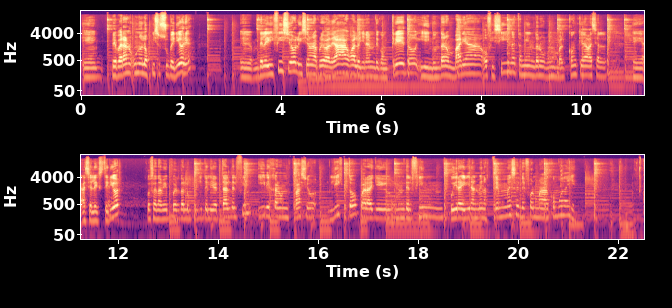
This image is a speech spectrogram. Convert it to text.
Eh, prepararon uno de los pisos superiores eh, del edificio, lo hicieron a prueba de agua, lo llenaron de concreto y inundaron varias oficinas, también inundaron un, balcón que daba hacia el, eh, hacia el exterior, cosa también poder darle un poquito de libertad al delfín y dejar un espacio listo para que un delfín pudiera vivir al menos tres meses de forma cómoda allí.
